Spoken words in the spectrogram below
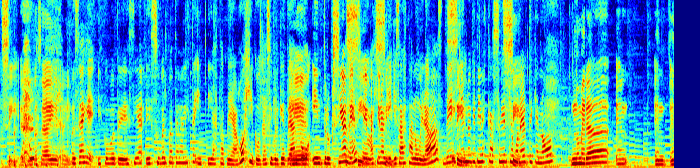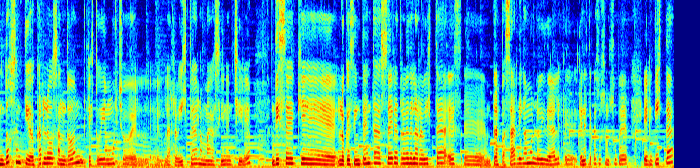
sí, entonces hay... hay- O sea que, y como te decía, es súper paternalista y, y hasta pedagógico casi, porque te dan Eh, como instrucciones, sí, me imagino sí. que quizás hasta numeradas, de Sí. qué es lo que tienes que hacer, qué ponerte, qué no. numerada en, en, en dos sentidos. Carlos Sandón, que estudia mucho el, el- las revistas, los magazines en Chile, dice que lo que se intenta hacer a través de la revista es eh, traspasar, digamos, los ideales que, que en este caso son súper elitistas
